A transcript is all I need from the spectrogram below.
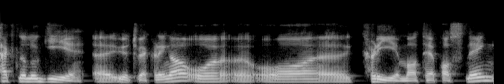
teknologiutviklinga og, og klimatilpasning,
